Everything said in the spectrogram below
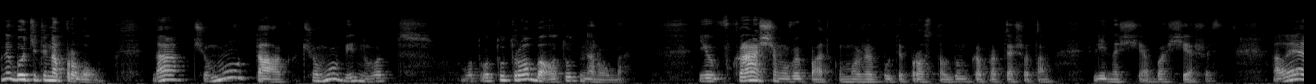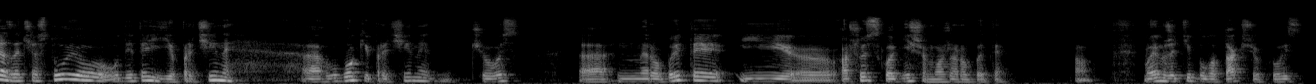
вони будуть йти на пролом. Да? Чому так? Чому він от, от, от тут робить, а тут не робить? І в кращому випадку може бути просто думка про те, що там лінощі або ще щось. Але зачастую у дітей є причини, е, глибокі причини чогось е, не робити, і, е, а щось складніше може робити. В моєму житті було так, що колись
